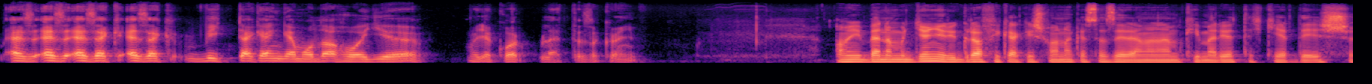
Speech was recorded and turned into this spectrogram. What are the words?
ez, ez, ezek, ezek vittek engem oda, hogy, hogy akkor lett ez a könyv. Amiben amúgy gyönyörű grafikák is vannak, ezt azért emelem ki, mert jött egy kérdés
